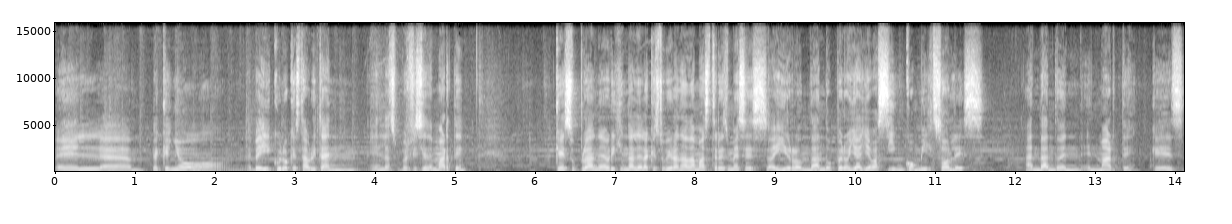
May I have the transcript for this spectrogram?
el eh, pequeño vehículo que está ahorita en, en la superficie de Marte que su plan original era que estuviera nada más tres meses ahí rondando, pero ya lleva 5000 soles andando en, Marte, que es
